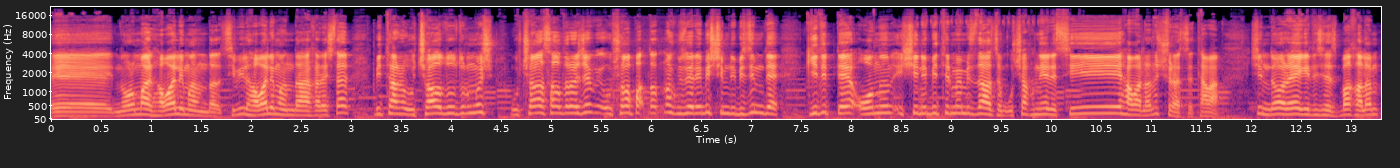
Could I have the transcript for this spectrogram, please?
e, normal havalimanında, sivil havalimanında arkadaşlar bir tane uçağı durdurmuş. Uçağa saldıracak ve uçağı patlatmak üzereymiş. Şimdi bizim de gidip de onun işini bitirmemiz lazım. Uçak neresi? Havalanı şurası. Tamam. Şimdi oraya gideceğiz. Bakalım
